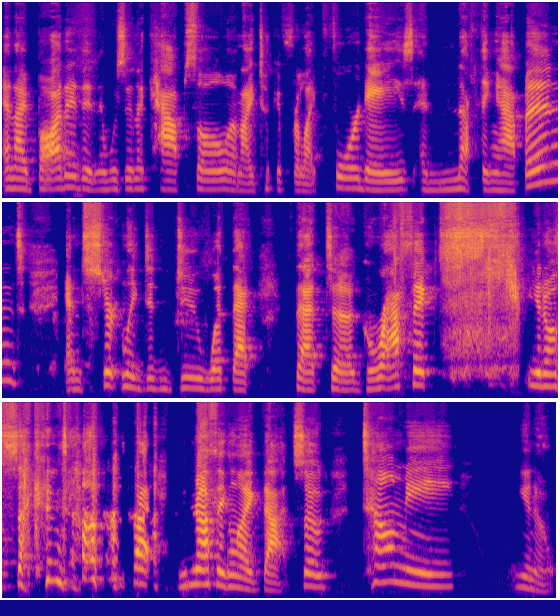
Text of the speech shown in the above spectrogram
And I bought it and it was in a capsule and I took it for like four days and nothing happened. And certainly didn't do what that that uh, graphic, you know, second that, nothing like that. So tell me, you know,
